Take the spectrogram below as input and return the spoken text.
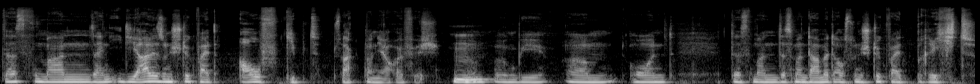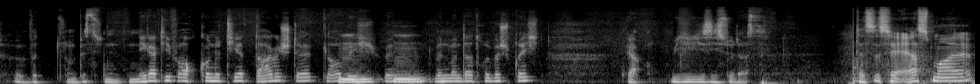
dass man seine Ideale so ein Stück weit aufgibt? Sagt man ja häufig. Mhm. Ne? Irgendwie. Ähm, und dass man, dass man damit auch so ein Stück weit bricht. Wird so ein bisschen negativ auch konnotiert dargestellt, glaube mhm. ich, wenn, mhm. wenn man darüber spricht. Ja, wie siehst du das? Das ist ja erstmal,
